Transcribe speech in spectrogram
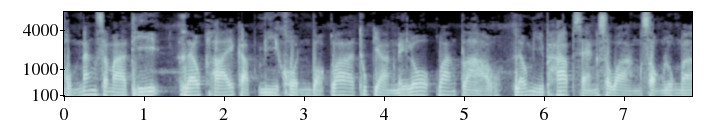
ผมนั่งสมาธิ แล้วคล้ายกับมีคนบอกว่าทุกอย่างในโลกว่างเปล่า แล้วมีภาพแสงสว่างส่องลงมา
